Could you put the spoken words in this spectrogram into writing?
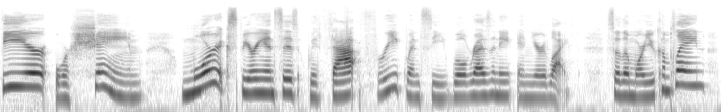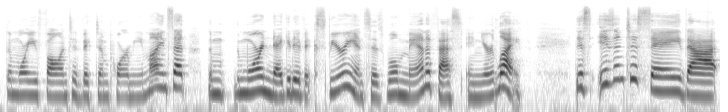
fear or shame, more experiences with that frequency will resonate in your life. So, the more you complain, the more you fall into victim poor me mindset, the, the more negative experiences will manifest in your life. This isn't to say that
